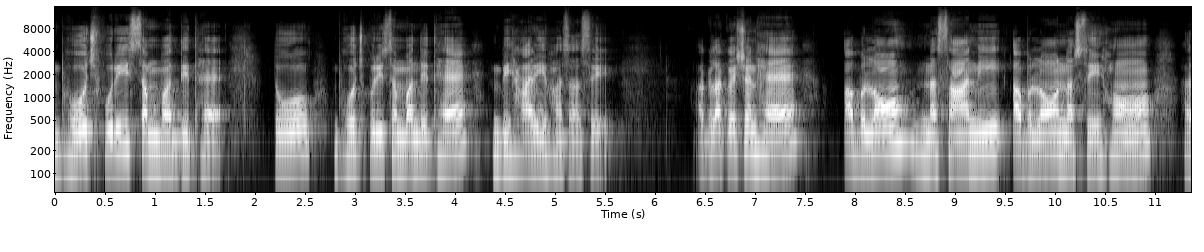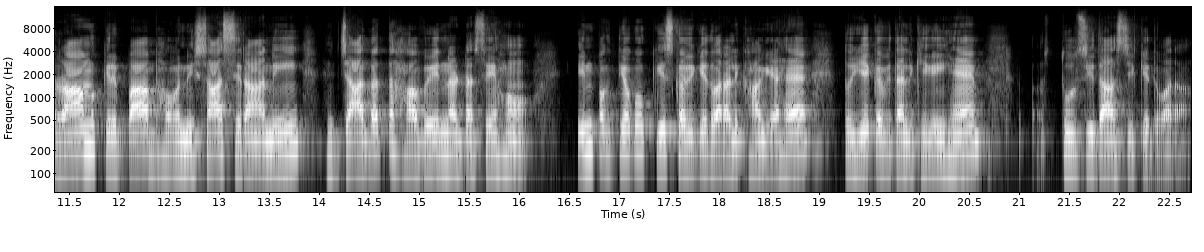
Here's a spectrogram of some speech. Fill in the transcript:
भोजपुरी संबंधित है। तो भोजपुरी संबंधित है बिहारी भाषा से। अगला क्वेश्चन है, अबलों नसानी, अबलों नसे हों राम कृपा भवनिशा सिरानी, जागत हवे न डसे हों इन पंक्तियों को किस कवि के द्वारा लिखा गया है? तो ये कविता लिखी गई हैं, तुलसीदास जी के द्वारा।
